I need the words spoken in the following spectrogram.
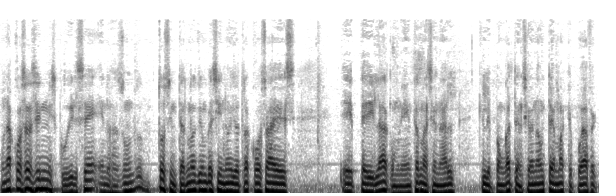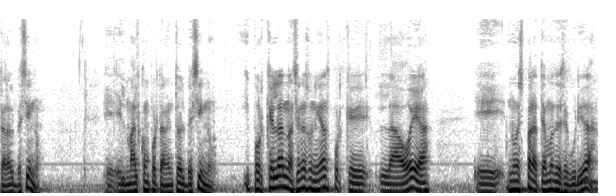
Una cosa es inmiscuirse en los asuntos internos de un vecino y otra cosa es pedirle a la comunidad internacional que le ponga atención a un tema que puede afectar al vecino, el mal comportamiento del vecino. ¿Y por qué las Naciones Unidas? Porque la OEA eh, no es para temas de seguridad.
